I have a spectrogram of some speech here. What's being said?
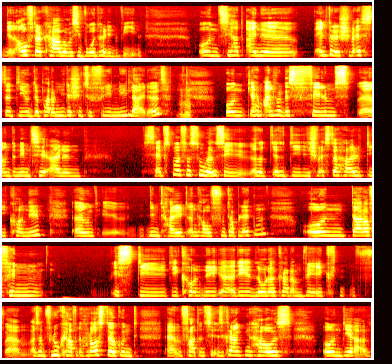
einen Auftrag haben, aber sie wohnt halt in Wien. Und sie hat eine ältere Schwester, die unter paranoider Schizophrenie leidet. Mhm. Und gleich am Anfang des Films äh, unternimmt sie einen Selbstmordversuch, also, sie, also, also die, die, Schwester halt, die Conny, äh, und äh, nimmt halt einen Haufen Tabletten. Und daraufhin ist die, die, Conny, äh, die Lola gerade am Weg, ähm, also am Flughafen nach Rostock und ähm, fährt uns ins Krankenhaus. Und ja,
